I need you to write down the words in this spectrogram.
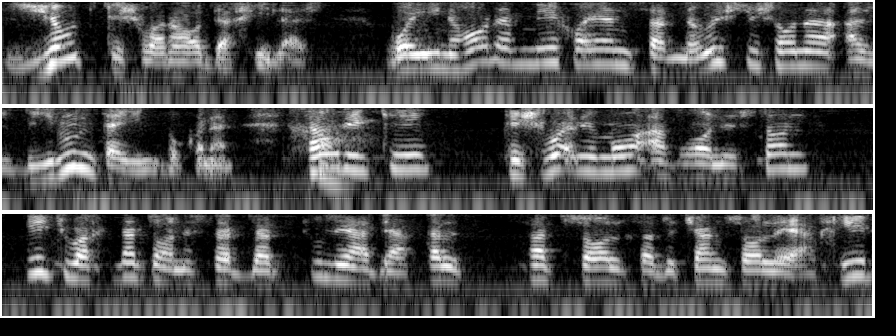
زیاد کشورها دخیل است. و اینها را می‌خواین سرنوشتشان از بیرون تعیین بکنن. طوری که کشور ما افغانستان هیچ وقت نتانسته در طول حداقل 100 سال صد و چند سال اخیر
